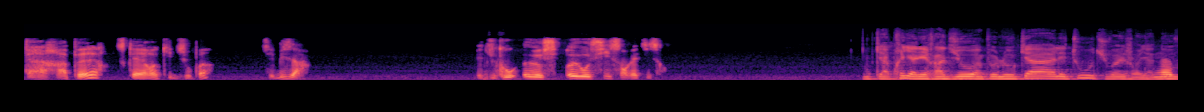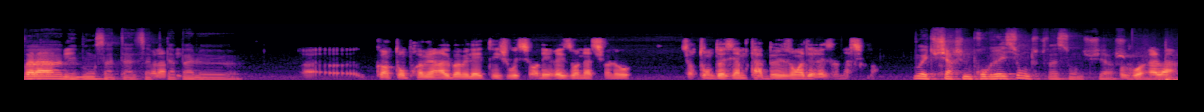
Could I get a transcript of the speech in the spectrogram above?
t'es un rappeur, Skyrock il ne joue pas, c'est bizarre. Et du coup eux, eux aussi sont réticents. Donc après il y a les radios un peu locales et tout, tu vois, genre il y a Nova, mais, bon ça t'as pas le. Euh, quand ton premier album il a été joué sur des réseaux nationaux, sur ton deuxième t'as besoin des réseaux nationaux. Ouais, tu cherches une progression de toute façon, tu cherches. Voilà.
